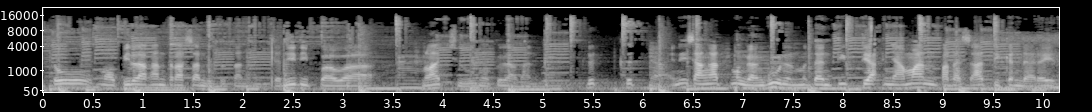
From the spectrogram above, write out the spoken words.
itu mobil akan terasa dudutan jadi di bawah melaju mobil akan dut. Nah, ini sangat mengganggu dan, dan tidak nyaman pada saat dikendarai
